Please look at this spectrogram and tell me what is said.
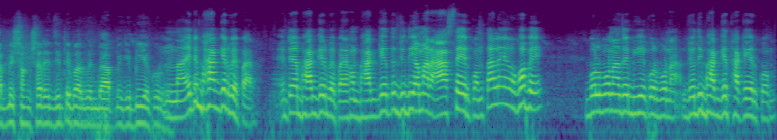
আপনি সংসারে যেতে পারবেন বা আপনাকে বিয়ে করবেন? না, এটা ভাগ্যের ব্যাপার। এটা ভাগ্যের ব্যাপার। এখন ভাগ্যেতে যদি আমার আসে এরকম, তাহলে হবে। বলব না যে বিয়ে করব না। যদি ভাগ্যে থাকে এরকম,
